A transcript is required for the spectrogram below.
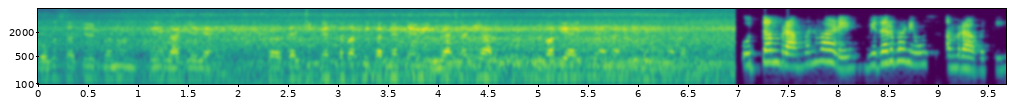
बोगस सर्टिफिकेट बनवून ते लागलेले आहे तर त्यांची फेरतपासणी करण्यात यावी यासाठी आज विभागीय आयुक्त यांना निवेदन देण्यात आले. उत्तम ब्राह्मणवाडे विदर्भ न्यूज अमरावती.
